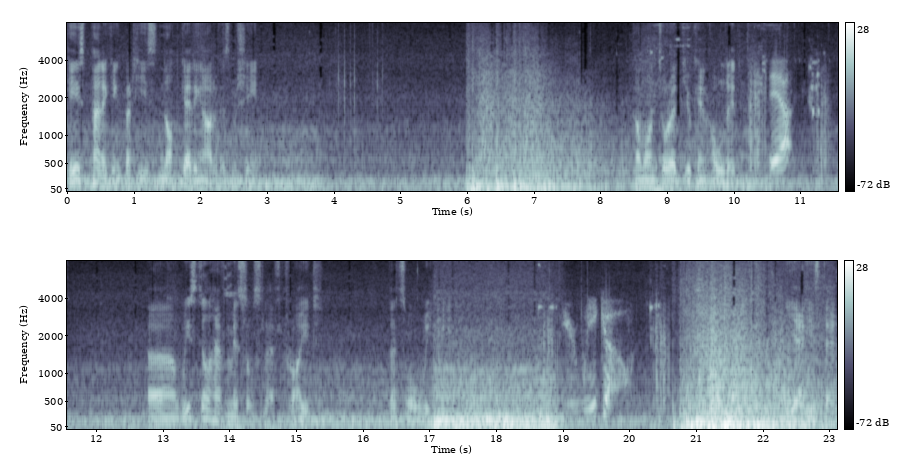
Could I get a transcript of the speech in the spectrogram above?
He's panicking, but he's not getting out of his machine. Come on, turret, you can hold it. Yeah. Uh, we still have missiles left, right? That's all we need. Here we go. Yeah, he's dead.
